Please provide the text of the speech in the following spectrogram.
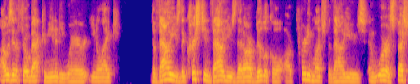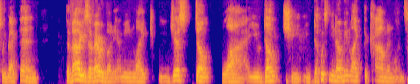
I was in a throwback community where you know like the values the christian values that are biblical are pretty much the values and were especially back then the values of everybody. I mean, like you just don't lie, you don't cheat, you don't, you know, I mean, like the common ones.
